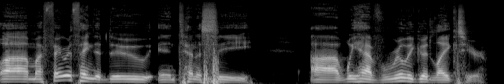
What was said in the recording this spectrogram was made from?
Uh, my favorite thing to do in Tennessee, uh, we have really good lakes here.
